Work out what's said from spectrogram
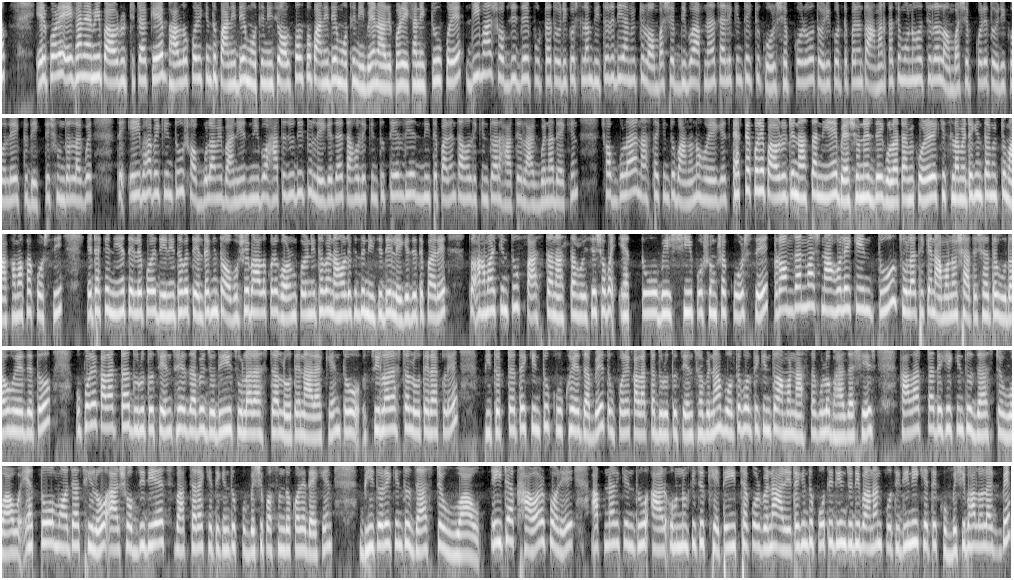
এরপরে এখানে আমি পাউরুটিটাকে ভালো করে কিন্তু পানি দিয়ে মথে নিয়েছি। অল্প অল্প পানি দিয়ে মথে নিবেন। আর এরপরে এখানে একটু করে ডিম আর সবজির যে পুরটা তৈরি করছিলাম, ভিতরে দিয়ে আমি একটু লম্বা শেপ দিব। আপনারা চাইলে কিন্তু একটু গোল শেপ করেও তৈরি করতে পারেন। তো আমার কাছে মনে হচ্ছিল লম্বা শেপ করে তৈরি করলে একটু দেখতে সুন্দর লাগবে। তো এইভাবে কিন্তু সবগুলো আমি বানিয়ে নিব। হাতে যদি একটু লেগে যায় তাহলে কিন্তু তেল দিয়ে নিতে পারেন। তাহলে কিন্তু আর হাতে লাগবে না, দেখেন। সবগুলা নাস্তা কিন্তু বানানো হয়ে গেছে। একটা করে পাউরুটি নাস্তা নিয়ে বেসনের যে গোলাটা আমি করে রেখেছিলাম, এটা কিন্তু আমি একটু মাখা মাখা করছি। এটাকে নিয়ে তেলের পরে দিয়ে নিতে হবে। তেলটা কিন্তু অবশ্যই ভালো করে গরম করে নিতে হবে না হলে কিন্তু নিচে দিয়ে লেগে যেতে পারে। তো আমার কিন্তু পাঁচটা নাস্তা হয়েছে, সবাই এত বেশি প্রশংসা করছে। রমজান মাস না হলে কিন্তু চুলা থেকে নামানোর সাথে সাথে উদাও হয়ে যেত। উপরে কালারটা দ্রুত চেঞ্জ হয়ে যাবে যদি চুলা রাসটা লোতে না রাখেন। তো চুলা রাসটা লোতে রাখলে ভিতরটাতে কিন্তু কুক হয়ে যাবে, তো উপরে কালারটা দ্রুত চেঞ্জ হবে না। বলতে বলতে কিন্তু আমার নাস্তাগুলো ভাজা শেষ। কালারটা দেখে কিন্তু জাস্ট ওয়াও, এত মজা ছিল। আর সবজি দিয়ে বাচ্চারা খেতে কিন্তু খুব বেশি পছন্দ করে, দেখেন। ভিতরে কিন্তু জাস্ট ওয়াও এইটা খাওয়ার পরে আপনার কিন্তু আর অন্য কিছু খেতে ইচ্ছা করবে না। আর এটা কিন্তু প্রতিদিন যদি বানান, প্রতিদিনই খেতে খুব বেশি ভালো লাগবে।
